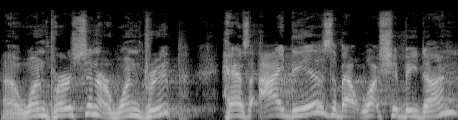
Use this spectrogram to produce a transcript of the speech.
Uh, one person or one group has ideas about what should be done,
